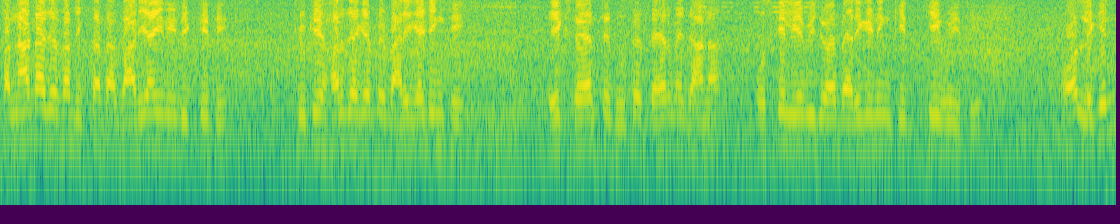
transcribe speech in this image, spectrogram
सन्नाटा जैसा दिखता था गाड़ियाँ ही नहीं दिखती थी क्योंकि हर जगह पे बैरिगेडिंग थी। एक शहर से दूसरे शहर में जाना उसके लिए भी जो है बैरिगेडिंग की, की हुई थी। और लेकिन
